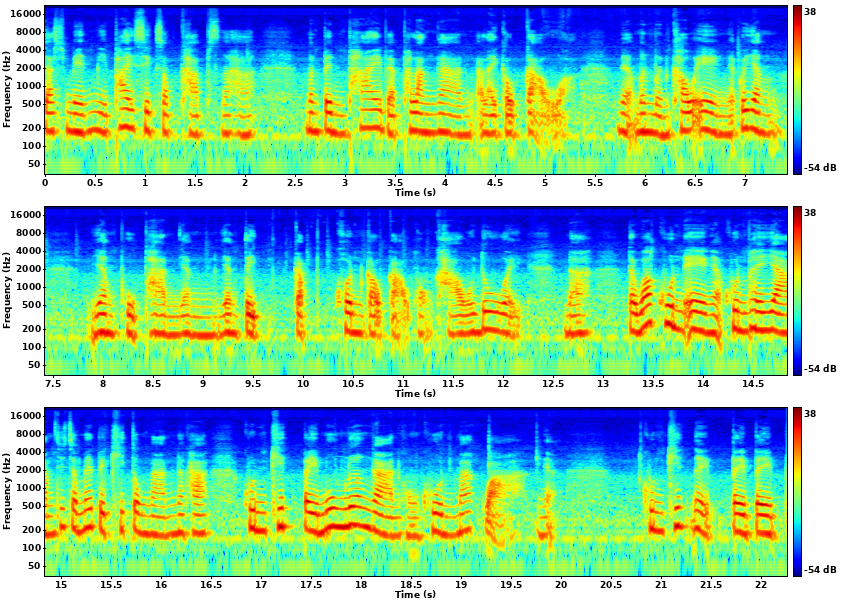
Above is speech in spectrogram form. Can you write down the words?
judgment มีไพ่ six of cups นะคะ มันเป็นไพ่แบบพลังงานอะไรเก่าๆอะ เนี่ยมันเหมือนเขาเองเนี่ยก็ยังยังผูกพันยังยังติดกับคนเก่าๆของเขาด้วยนะ แต่ว่าคุณเองอะคุณพยายามที่จะไม่ไปคิดตรงนั้นนะคะ คุณคิดไปมุ่งเรื่องงานของคุณมากกว่าเนี่ย คุณคิดในไปไปไป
